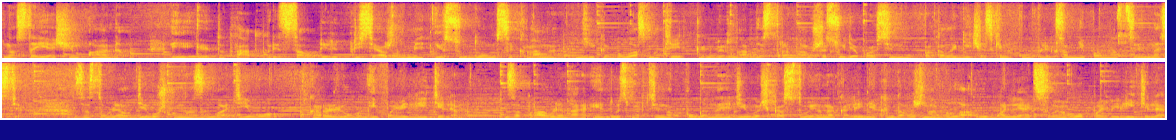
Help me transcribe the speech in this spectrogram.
настоящим адом. И этот ад предстал перед присяжными и судом с экрана. Дико было смотреть, как Бернардо, страдавший, судя по всему, патологическим комплексом неполноценности, заставлял девушку называть его королем и повелителем. Затравленная и до смерти напуганная девочка, стоя на коленях, должна была умолять своего повелителя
